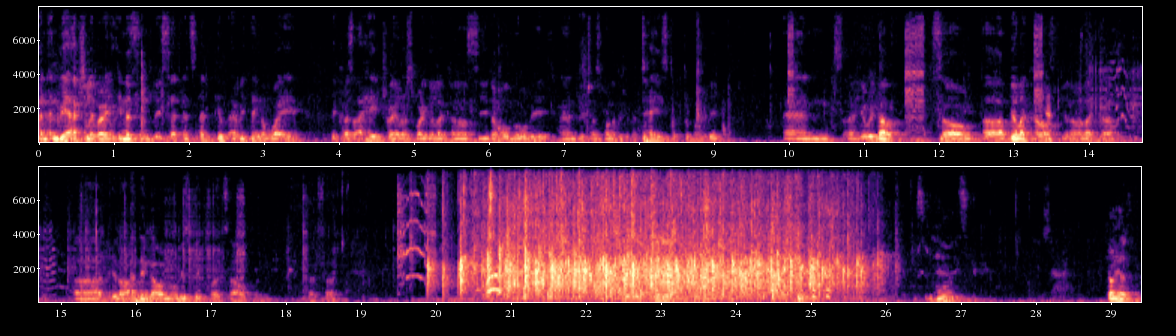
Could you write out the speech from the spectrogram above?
and, and we actually very innocently said, let's not give everything away because I hate trailers where you like kind of see the whole movie and we just wanted to give a taste of the movie. And uh, here we go. So uh, we're like kind of, you know, like, uh, uh you know, I think our movie speaks for itself and that's that. hands? Go ahead.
